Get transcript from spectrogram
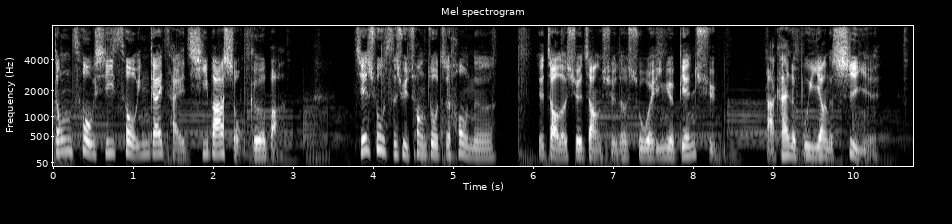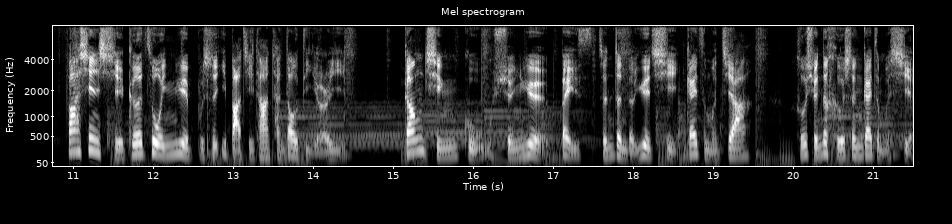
东凑西凑，应该才七八首歌吧。接触词曲创作之后呢，也找了学长学了数位音乐编曲，打开了不一样的视野。发现写歌做音乐不是一把吉他弹到底而已，钢琴、鼓、弦乐、贝斯等等的乐器该怎么加，和弦的和声该怎么写，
